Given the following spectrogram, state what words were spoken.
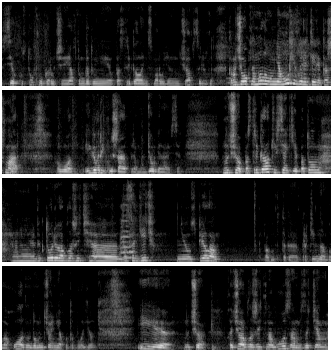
всех кустов. Ну, короче, я в том году не постригала ни смородину, ничего абсолютно. Короче, окна мыла, у меня мухи залетели, кошмар. Вот. И говорить мешают прям, дерганая вся. Ну что, постригалки всякие. Потом Викторию обложить, э, досадить. Не успела. Погода такая противная была, холодно, дома ничего неохота было делать. И, ну что, хочу обложить навозом, затем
